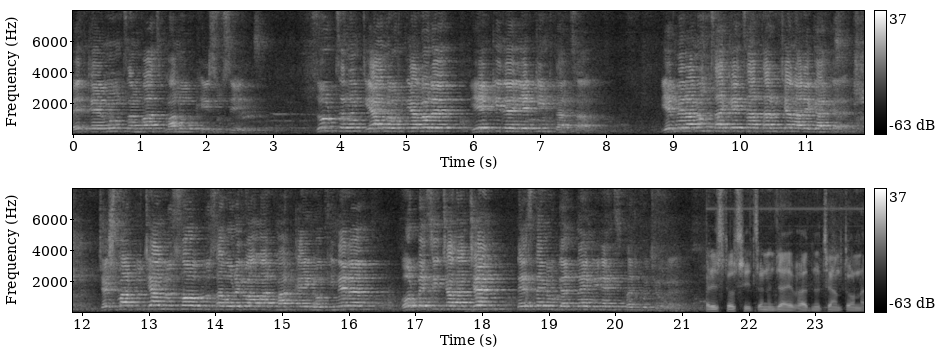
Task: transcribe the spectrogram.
պետքեղմում ծնված մանուկ Հիսուսից։ Սուրբ ծննդյան օրդյալորը երկիրը երկինք դարձավ։ Եվ նրանում ծակեց արդարության արեգակը, ճշմարտության լուսով լուսավորելու համար մարդկային հոգիները, որպեսի ճանաչեն, տեսնեն ու գտնեն իրենց փրկությունը։ Քրիստոսի ծննդյան եւ հադրության տոնը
